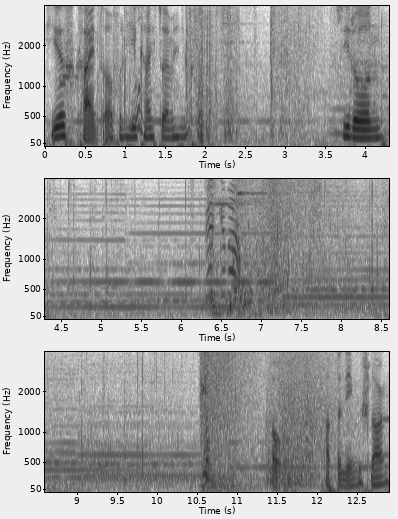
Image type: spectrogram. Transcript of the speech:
Hier ist keins, aber von hier kann ich zu einem hinkommen. Sidon. Hab daneben geschlagen.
